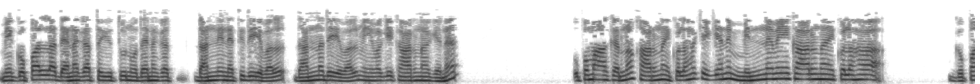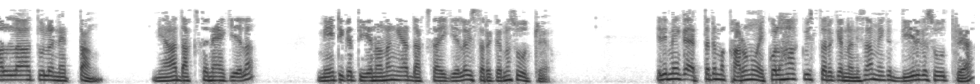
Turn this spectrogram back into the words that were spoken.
මේ ගොපල්ලා දැනගත යුතු නොදැනගත් දන්නේ නැති දේවල් දන්න දේවල් මේ වගේ කාරණා ගැන උපමා කරන කාරණා 11ක ඒ කියන්නේ මෙන්න මේ කාරණා 11 ගොපල්ලා තුල නැත්තම් මෙයා දක්ෂ නැහැ කියලා මේ ටික තියෙනවා නම් එයා දක්ෂයි කියලා විස්තර කරන සූත්‍රය. ඉතින් මේක ඇත්තටම කරුණු 11ක් විස්තර කරන නිසා මේක දීර්ඝ සූත්‍රයක්.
